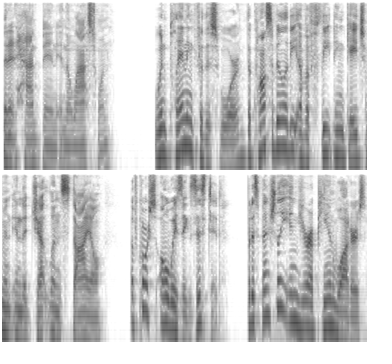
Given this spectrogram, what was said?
than it had been in the last one. When planning for this war, the possibility of a fleet engagement in the Jutland style, of course, always existed, but especially in European waters,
